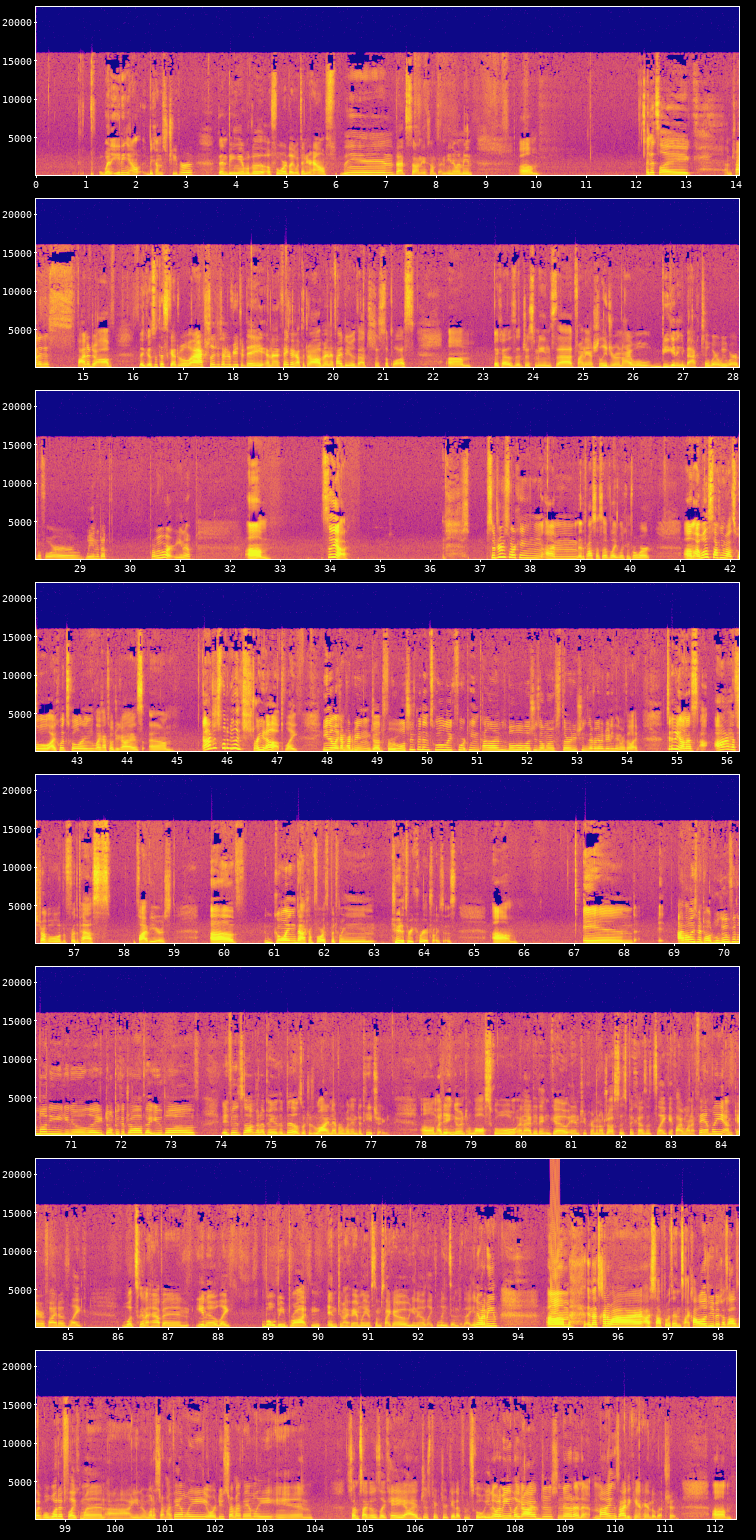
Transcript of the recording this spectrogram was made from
when eating out becomes cheaper than being able to afford like within your house, then that's telling you something. You know what I mean? Um, and it's like I'm trying to just find a job that goes with the schedule. I actually just interviewed today, and I think I got the job. And if I do, that's just a plus, um, because it just means that financially, Drew and I will be getting back to where we were before we ended up where we were. You know. Um. So yeah. So Drew's working. I'm in the process of like looking for work. Um, I was talking about school. I quit schooling, like I told you guys. Um, and I just want to be like straight up. Like, you know, like I'm tired of being judged for, well, she's been in school like 14 times, blah, blah, blah. She's almost 30. She's never to do anything with her life. To be honest, I have struggled for the past five years of going back and forth between two to three career choices. Um, and I've always been told, well, go for the money, you know, like, don't pick a job that you love if it's not going to pay the bills, which is why I never went into teaching. Um, I didn't go into law school and I didn't go into criminal justice because it's like if I want a family, I'm terrified of like what's going to happen, you know, like what will be brought in, into my family if some psycho, you know, like leads into that. You know what I mean? Um, and that's kind of why I stopped within psychology because I was like, well, what if like when I, you know, want to start my family or do start my family and some psycho's like, hey, I just picked your kid up from school. You know what I mean? Like, I just, no, no, no. My anxiety can't handle that shit. Um,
